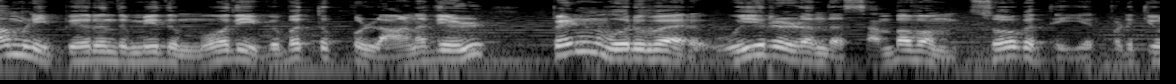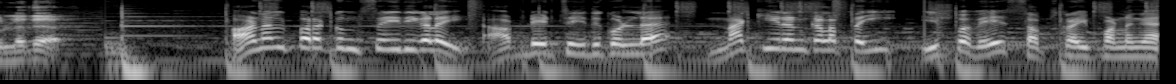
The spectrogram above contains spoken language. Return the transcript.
ஆம்னி பேருந்து மீது மோதி விபத்துக்குள் ஆனதில் பெண் ஒருவர் உயிரிழந்த சம்பவம் சோகத்தை ஏற்படுத்தியுள்ளது. அனல் பறக்கும் செய்திகளை அப்டேட் செய்து கொள்ள நக்கீரன் களத்தை இப்பவே சப்ஸ்கிரைப் பண்ணுங்க.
